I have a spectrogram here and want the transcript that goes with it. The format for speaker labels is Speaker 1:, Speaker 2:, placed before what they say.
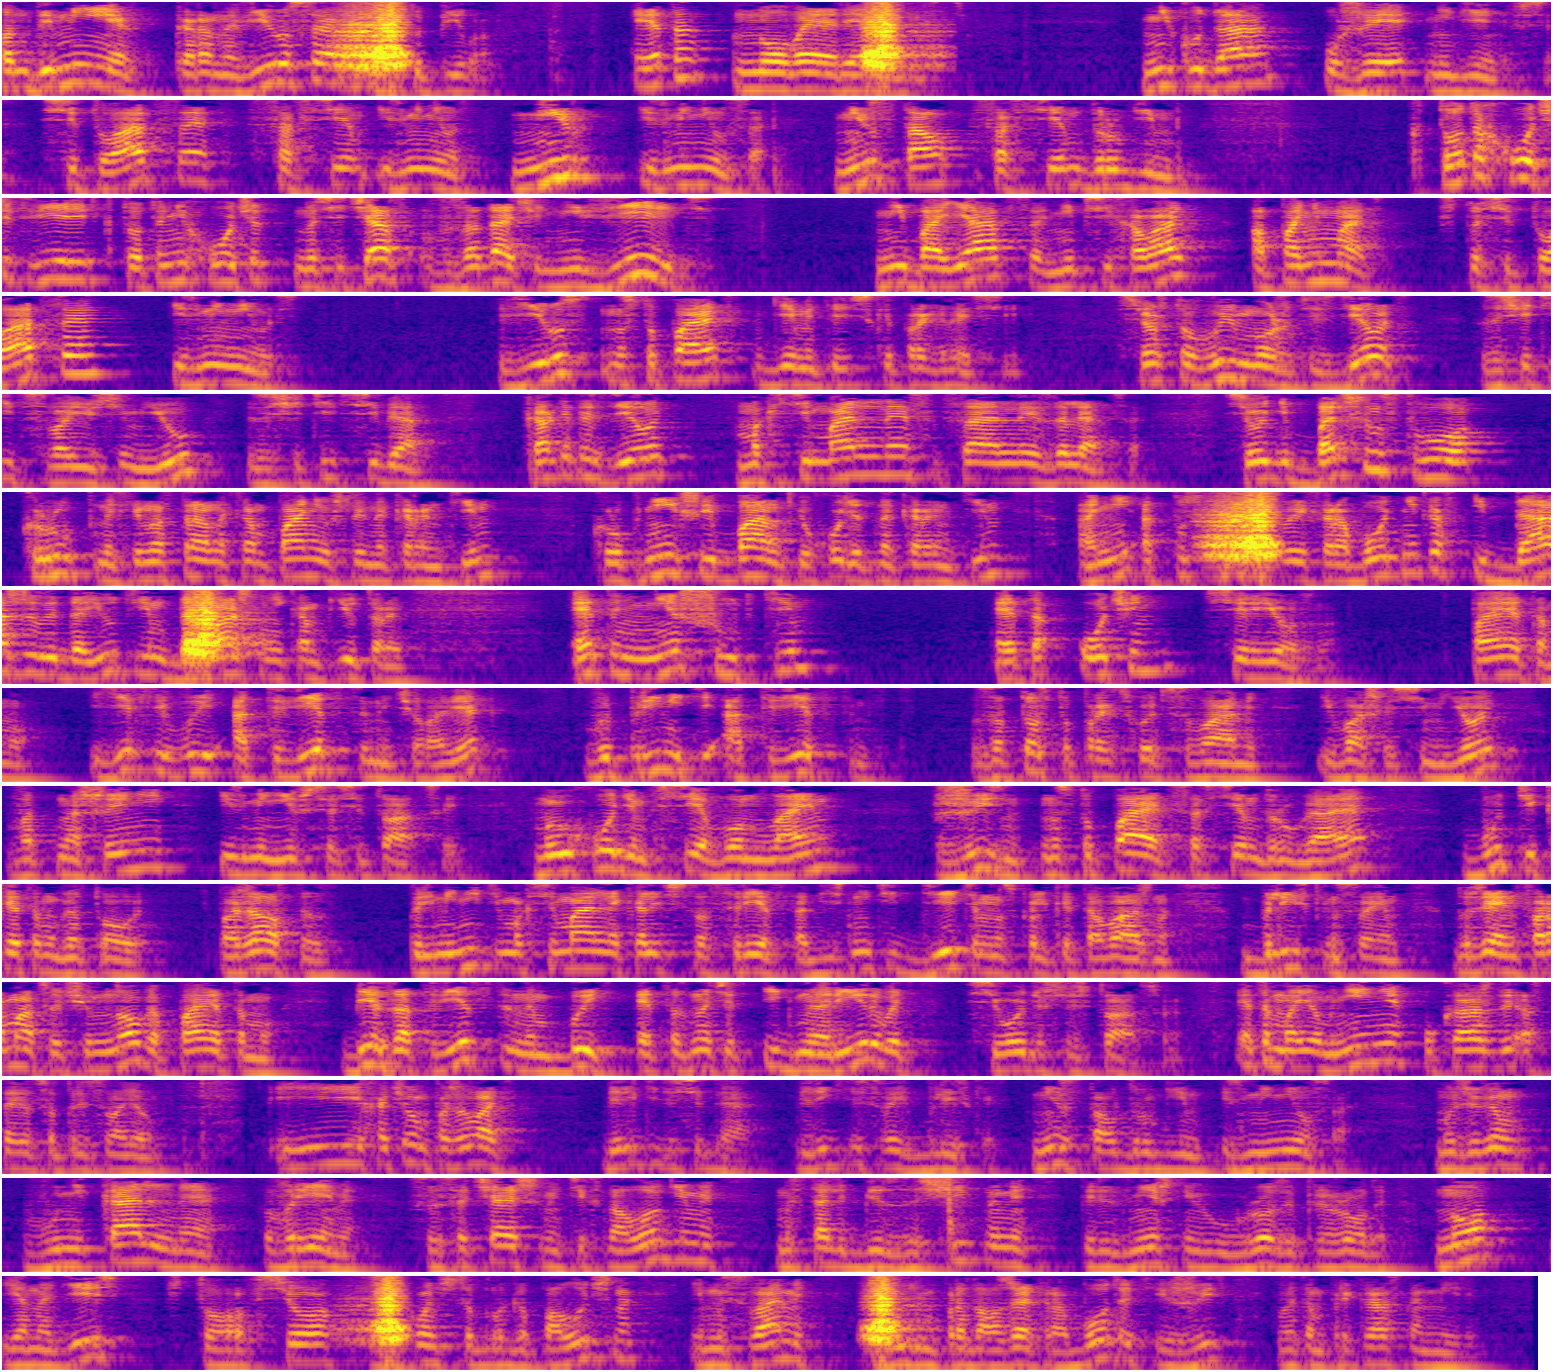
Speaker 1: Пандемия коронавируса наступила. Это новая реальность. Никуда уже не денешься. Ситуация совсем изменилась. Мир изменился. Мир стал совсем другим. Кто-то хочет верить, кто-то не хочет. Но сейчас в задаче не верить, не бояться, не психовать, а понимать, что ситуация изменилась. Вирус наступает в геометрической прогрессии. Все, что вы можете сделать, защитить свою семью, защитить себя. Как это сделать? Максимальная социальная изоляция. Сегодня большинство крупных иностранных компаний ушли на карантин. Крупнейшие банки уходят на карантин. Они отпускают своих работников и даже выдают им домашние компьютеры. Это не шутки, это очень серьезно. Поэтому, если вы ответственный человек, вы примете ответственность за то, что происходит с вами и вашей семьей в отношении изменившейся ситуации. Мы уходим все в онлайн, жизнь наступает совсем другая, будьте к этому готовы. Пожалуйста, примените максимальное количество средств, объясните детям, насколько это важно, близким своим. Друзья, информации очень много, поэтому безответственным быть, это значит игнорировать сегодняшнюю ситуацию. Это мое мнение, у каждой остается при своем. И хочу вам пожелать, берегите себя, берегите своих близких. Мир стал другим, изменился. Мы живем в уникальное время с высочайшими технологиями. Мы стали беззащитными перед внешней угрозой природы. Но я надеюсь, что все закончится благополучно, и мы с вами будем продолжать работать и жить в этом прекрасном мире.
